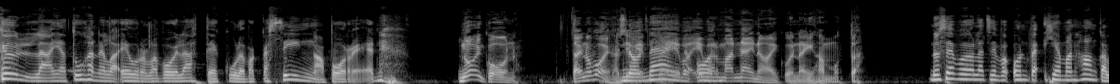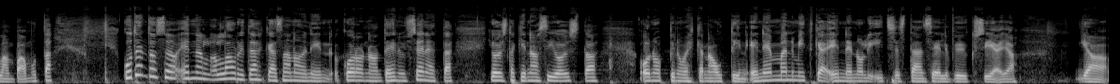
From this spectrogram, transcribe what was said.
Kyllä, ja tuhannella eurolla voi lähteä kuule vaikka Singaporeen. Noinko on? Tai no voihan se. No ei, näin ei, ei on. varmaan näinä aikoina ihan, mutta... No se voi olla, että se on hieman hankalampaa, mutta kuten tuossa jo ennen Lauri Tähkää sanoi, niin korona on tehnyt sen, että joistakin asioista on oppinut ehkä nauttiin enemmän, mitkä ennen oli itsestäänselvyyksiä ja ja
